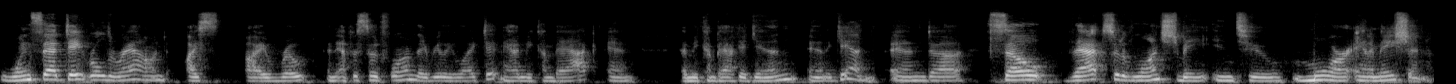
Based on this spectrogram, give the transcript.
Once that date rolled around, I I wrote an episode for them. They really liked it and had me come back and had me come back again and again. And uh, so that sort of launched me into more animation.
